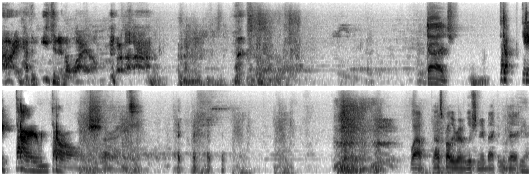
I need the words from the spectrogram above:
I haven't eaten in a while. Dodge. Duck, dick, dive, dodge. All right. Wow, that was probably revolutionary back in the day. Yeah.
